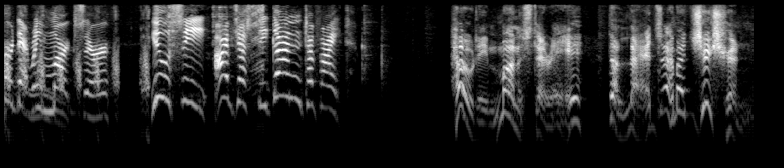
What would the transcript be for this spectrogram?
heard that remark, sir. You see, I've just begun to fight. Holy monastery! The lad's a magician.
